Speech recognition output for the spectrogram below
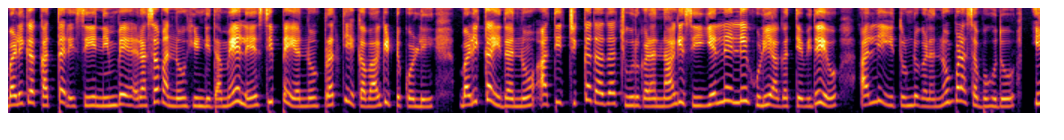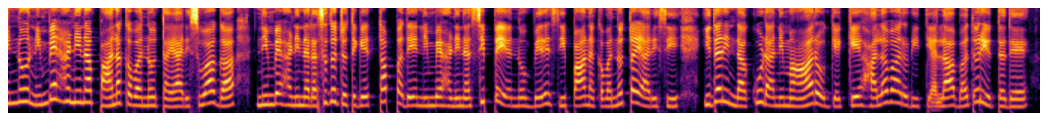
ಬಳಿಕ ಕತ್ತರಿಸಿ ನಿಂಬೆ ರಸವನ್ನು ಹಿಂಡಿದ ಮೇಲೆ ಸಿಪ್ಪೆಯನ್ನು ಪ್ರತ್ಯೇಕವಾಗಿಟ್ಟುಕೊಳ್ಳಿ. ಬಳಿಕ ಇದನ್ನು ಅತಿ ಚಿಕ್ಕದಾದ ಚೂರುಗಳನ್ನಾಗಿಸಿ ಎಲ್ಲೆಲ್ಲಿ ಹುಳಿ ಅಗತ್ಯವಿದೆಯೋ ಅಲ್ಲಿ ಈ ತುಂಡುಗಳನ್ನು ಬಳಸಬಹುದು. ಇನ್ನು ನಿಂಬೆಹಣ್ಣಿನ ಪಾನಕವನ್ನು ತಯಾರಿಸುವಾಗ ನಿಂಬೆಹಣ್ಣಿನ ರಸದ ಜೊತೆಗೆ ತಪ್ಪದೆ ನಿಂಬೆಹಣ್ಣಿನ ಸಿಪ್ಪೆಯನ್ನು ಬೆರೆಸಿ ಪಾನಕವನ್ನು ತಯಾರಿಸಿ. ಇದರಿಂದ ಕೂಡ ನಿಮ್ಮ ಆರೋಗ್ಯಕ್ಕೆ ಹಲವಾರು ರೀತಿಯ ಲಾಭ ದೊರೆಯುತ್ತದೆ.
